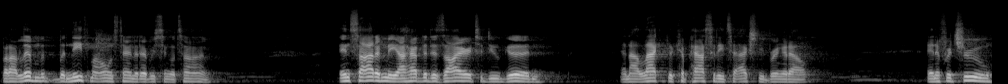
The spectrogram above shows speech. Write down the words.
but I live beneath my own standard every single time. Inside of me, I have the desire to do good, and I lack the capacity to actually bring it out. And if we're true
